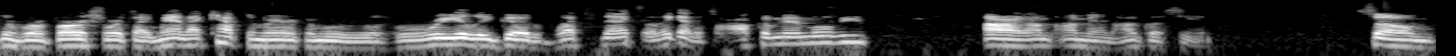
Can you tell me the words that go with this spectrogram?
the reverse where it's like, man, that Captain America movie was really good. What's next? Oh, they got this Aquaman movie. All right, I'm I'm in. I'll go see it. So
